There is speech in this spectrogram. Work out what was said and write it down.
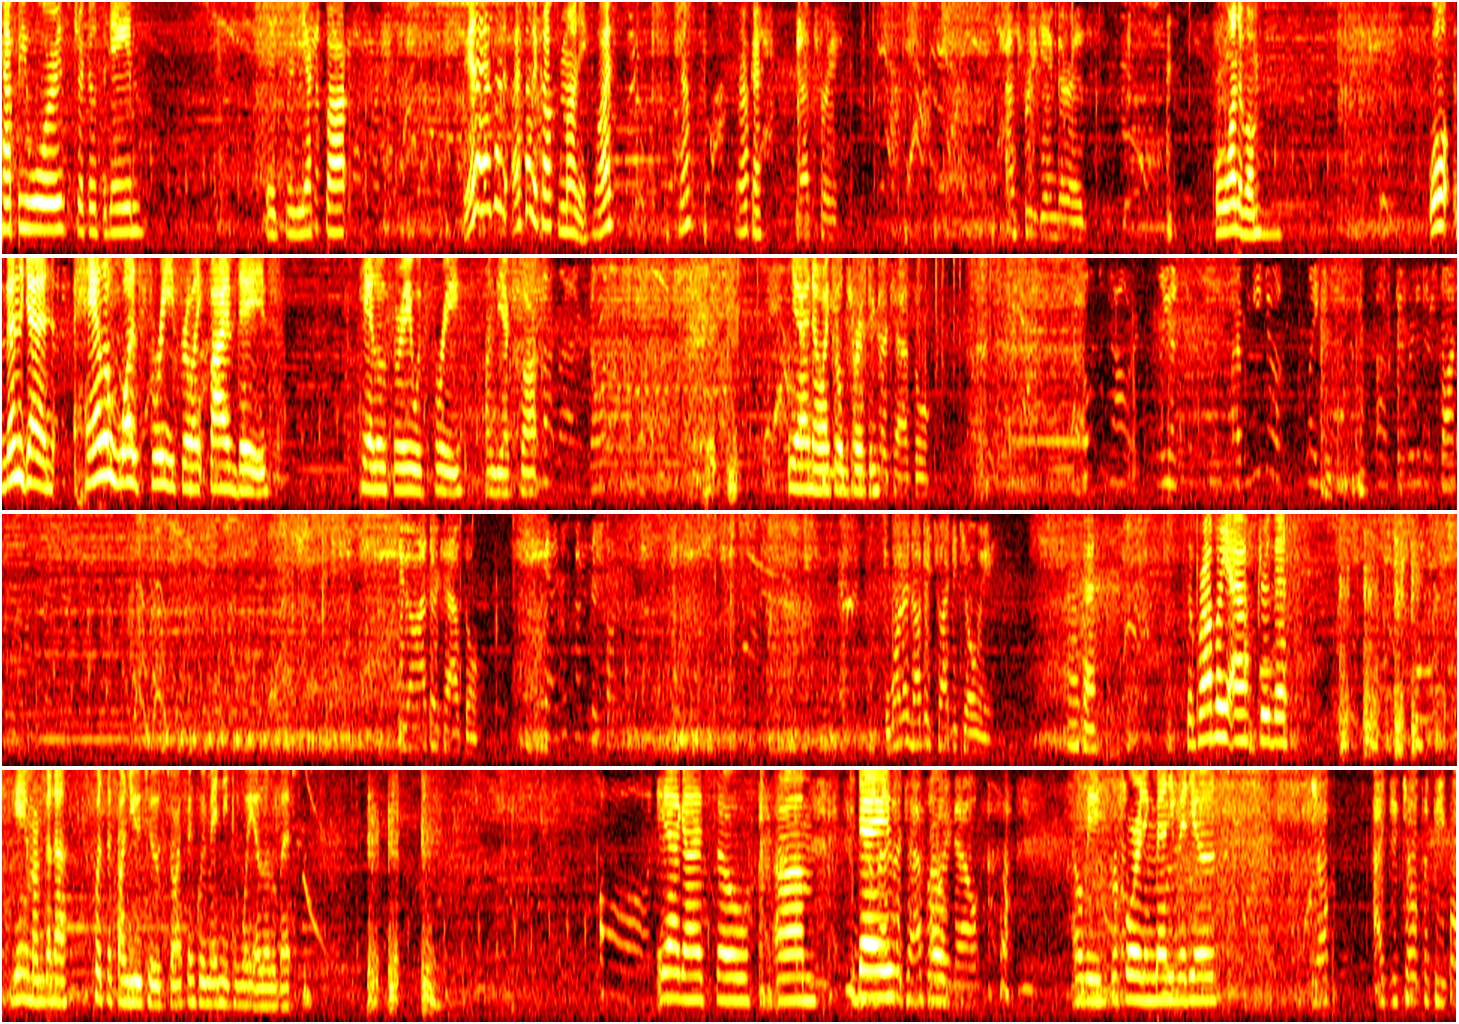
Happy Wars. Check out the game. It's for the Xbox. Really? I thought I thought it cost money. What? No? Okay. That's free. That's free game there is. Well, one of them. Well, then again, Halo was free for like five days. Halo 3 was free on the Xbox. Yeah, I know, I killed the person. At their castle. One of Nugget tried to kill me. Okay. So probably after this game, I'm gonna put this on YouTube, so I think we may need to wait a little bit. Yeah, guys, so, um, today... I'm at their castle oh. right now. I'll be recording many videos. Yep. I just killed some people.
